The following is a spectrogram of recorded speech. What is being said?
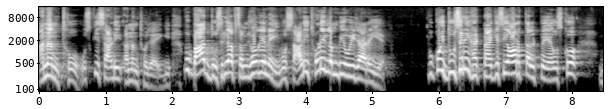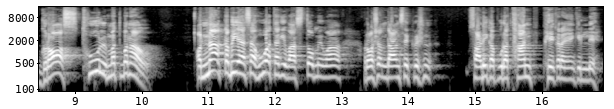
अनंत हो, उसकी साड़ी अनंत हो जाएगी। वो बात दूसरी आप समझोगे नहीं, वो साड़ी थोड़ी लंबी हुई जा रही है। वो कोई दूसरी घटना किसी और तल पे है, उसको ग्रॉस थूल मत बनाओ। और ना कभी ऐसा हुआ था कि वास्तव में वहाँ रोशनदान से कृष्ण साड़ी का पूरा थान फेंक रहे हैं कि ले।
